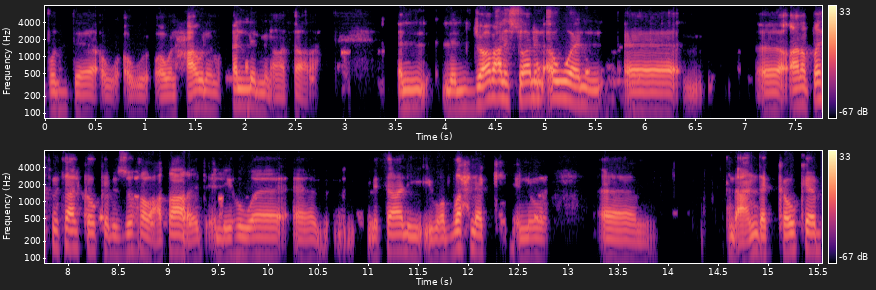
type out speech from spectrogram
ضده أو أو أو نحاول نقلل من آثاره. الجواب على السؤال الأول أنا أعطيت مثال كوكب الزهرة وعطارد اللي هو مثال يوضح لك إنه اذا عندك كوكب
